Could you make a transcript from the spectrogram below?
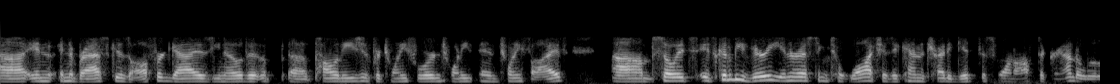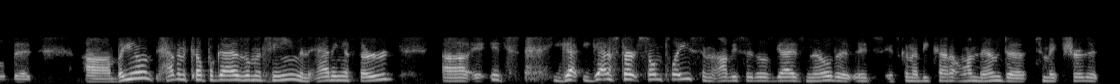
uh, in, in Nebraska has offered guys, you know, the uh, Polynesian for 24 and 20 and 25. Um, so it's it's going to be very interesting to watch as they kind of try to get this one off the ground a little bit. Um, but you know, having a couple guys on the team and adding a third, uh, it's you got you got to start someplace, and obviously those guys know that it's it's going to be kind of on them to to make sure that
